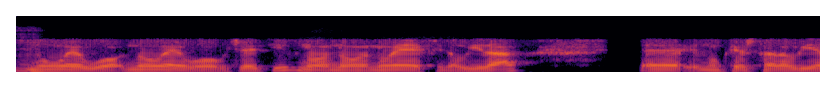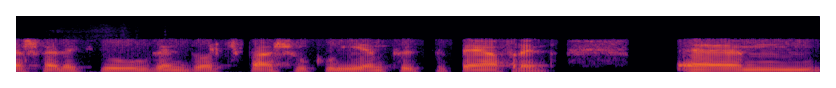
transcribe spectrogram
hum. não, é o, não é o objetivo, não, não, não é a finalidade, uh, não queres estar ali à espera que o vendedor despache o cliente que tem à frente. Um,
